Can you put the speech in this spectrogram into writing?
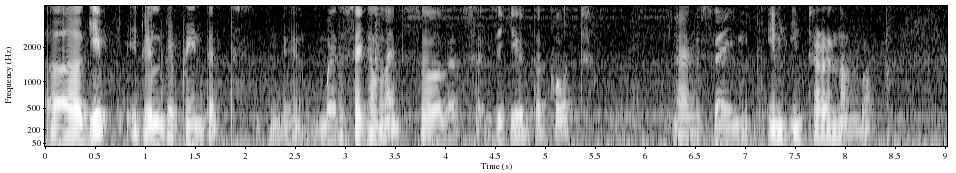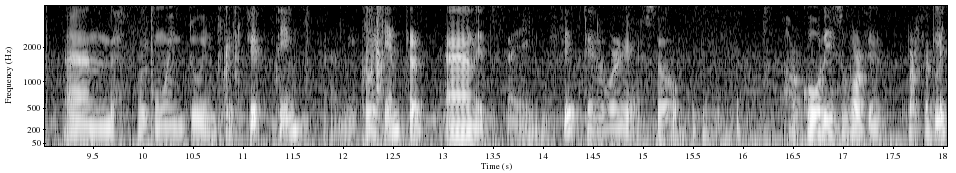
uh, give it will be printed uh, by the second line. So let's execute the code and saying in enter number. And we're going to input 15 and we click enter and it's saying 15 over here. So our code is working perfectly.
